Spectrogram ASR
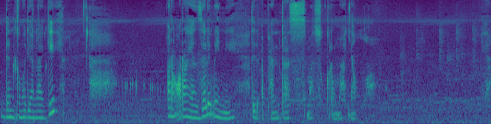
Dan kemudian lagi orang-orang yang zalim ini tidak pantas masuk ke rumahnya Allah. Ya,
